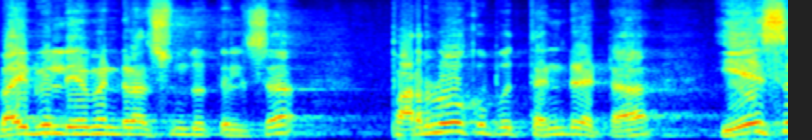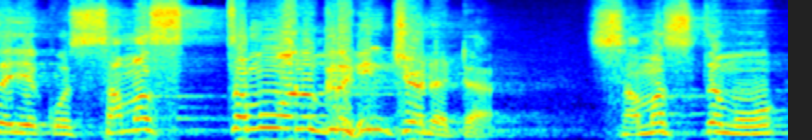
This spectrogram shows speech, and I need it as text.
బైబిల్ ఏమని రాసిందో తెలుసా? పరలోకపు తండ్రట ఏసయ్యకు సమస్తము అనుగ్రహించాడట. సమస్తము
